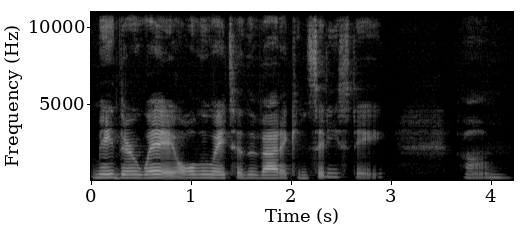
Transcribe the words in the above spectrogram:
made their way all the way to the Vatican City State. Um,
